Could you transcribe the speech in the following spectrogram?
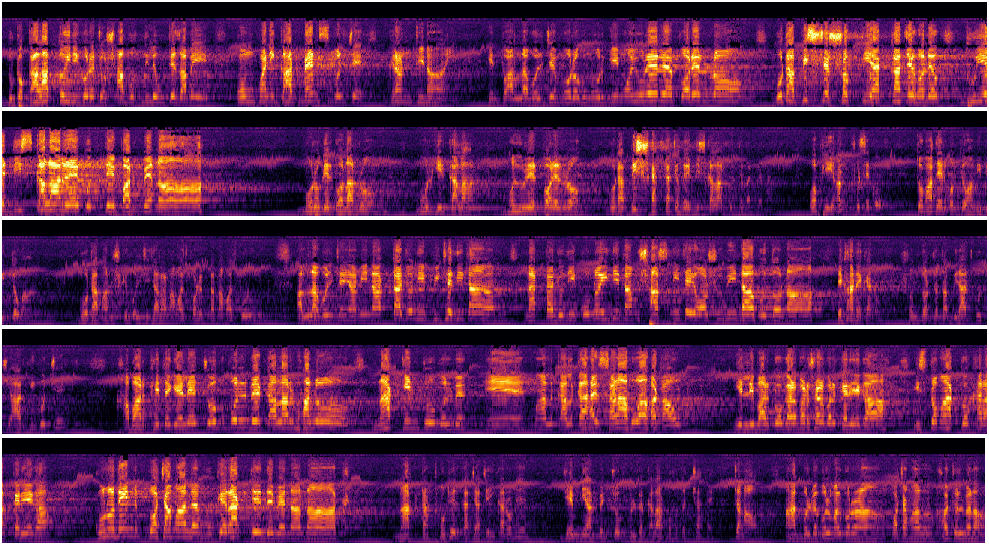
দুটো কালার তৈরি করেছ। সাবন দিলে উঠে যাবে। কোম্পানি গার্মেন্টস বলছে, গ্যারান্টি নাই। কিন্তু আল্লাহ বলছে, মোরগ মুরগি ময়ূরের পরের রং। গোটা বিশ্বের শক্তি এক কাছে হলেও ধুয়ে ডিসকালার করতে পারবে না। মোরগের গলার রং, মুরগির কালার, ময়ূরের পরের রং গোটা বিশ্ব এক কাছে হয়ে ডিসকালার করতে পারবে না। অফি আনফুসেকো তোমাদের মধ্যেও আমি বিদ্যমান। গোটা মানুষকে বলছি যারা নামাজ পড়েন না নামাজ পড়ুন আল্লাহ বলছে আমি নাকটা যদি পিঠে দিতাম নাকটা যদি কোনোই দিতাম শ্বাস নিতে অসুবিধা হতো না এখানে কেন সৌন্দর্যতা বিরাজ করছে আর কি করছে খাবার খেতে গেলে চোখ বলবে কালার ভালো নাক কিন্তু বলবে মাল কালকা হ্যাঁ সড়া হুয়া হটাও ये लिवर को गड़बड़ सड़बड़ करेगा स्टोमाक को खराब करेगा কোনোদিন পচা মাল মুখে রাখতে দেবে না নাক। নাকটা ঠোঁটের কাছে আছে এই কারণে যেমনি আনবেন, চোখ বলবে, কালার বহুত আচ্ছা হ্যাঁ চালাও। আঁক বলবে, গোলমাল করো না পচা মাল খাওয়া চলবে না।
